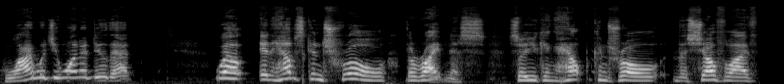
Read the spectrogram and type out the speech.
Why would you want to do that? Well, it helps control the ripeness. So you can help control the shelf life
